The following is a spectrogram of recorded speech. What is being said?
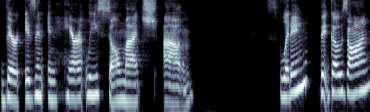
there isn't inherently so much um, splitting that goes on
